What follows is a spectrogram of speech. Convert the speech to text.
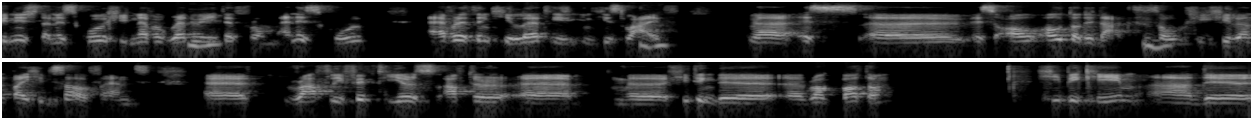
finished any school. He never graduated mm-hmm. from any school. Everything he learned in his life uh, is uh, is all autodidact. Mm-hmm. So he, he learned by himself, and uh, roughly 50 years after uh, hitting the rock bottom, he became uh, the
